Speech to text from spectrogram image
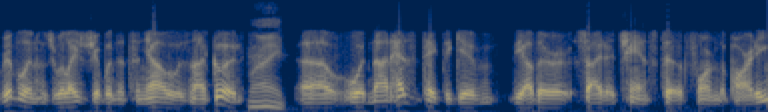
Rivlin, whose relationship with Netanyahu is not good, Right. uh, would not hesitate to give the other side a chance to form the party.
